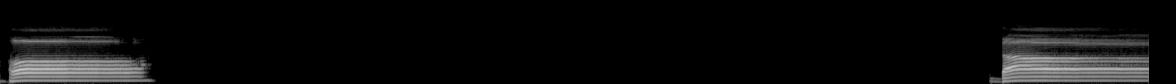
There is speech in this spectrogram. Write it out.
হ দাল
